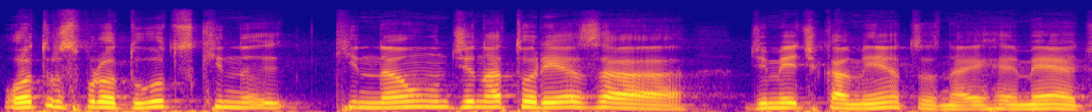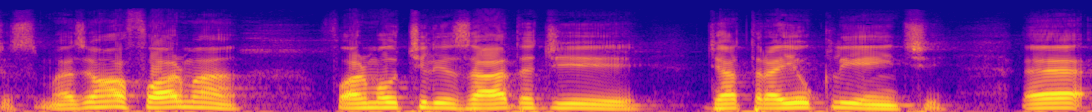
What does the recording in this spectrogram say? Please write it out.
outros produtos que, que não de natureza de medicamentos né, e remédios, mas é uma forma, forma utilizada de, de atrair o cliente. É,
